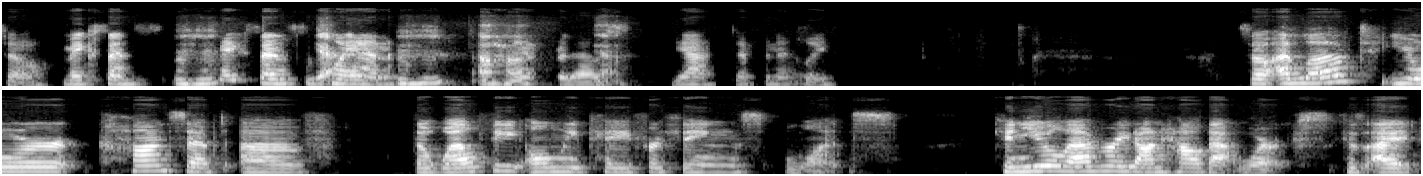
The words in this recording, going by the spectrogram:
So makes sense. Mm-hmm. Makes sense to yeah. plan, mm-hmm. uh-huh. for those. Yeah. yeah, definitely. So I loved your concept of the wealthy only pay for things once. Can you elaborate on how that works? Because I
